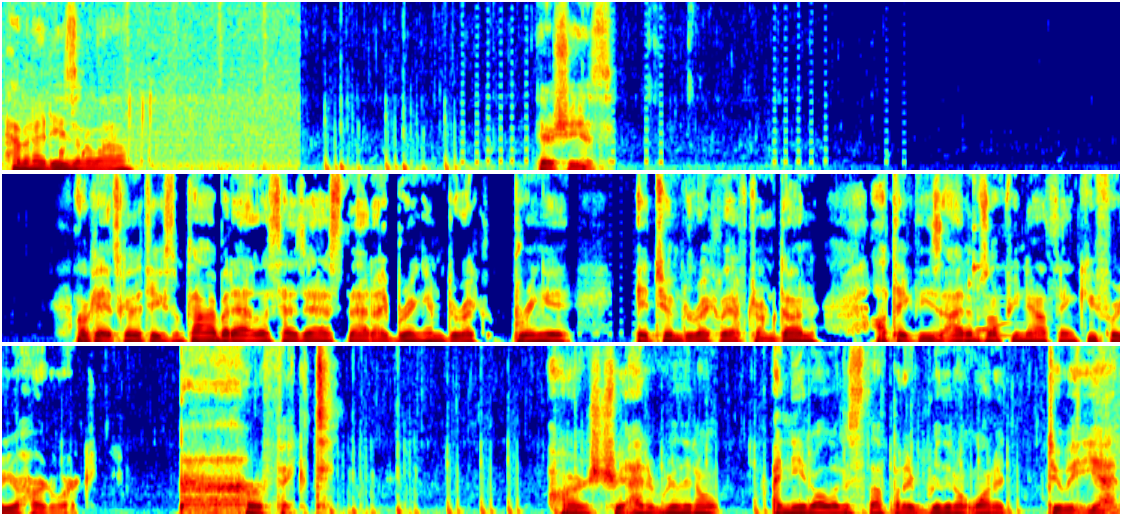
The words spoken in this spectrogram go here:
Haven't had these in a while. There she is. Okay, it's going to take some time, but Atlas has asked that I bring him direct, bring it, it to him directly after I'm done. I'll take these items off you now. Thank you for your hard work. Perfect. Orange tree. I really don't. I need all of this stuff, but I really don't want to do it yet.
